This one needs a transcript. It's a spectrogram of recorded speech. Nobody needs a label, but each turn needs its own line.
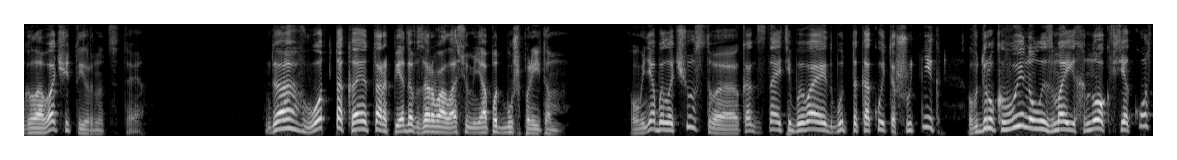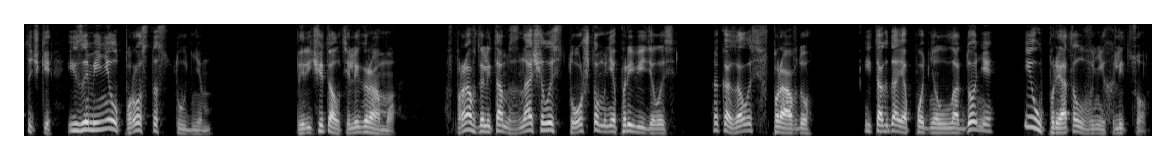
Глава 14 Да, вот такая торпеда взорвалась у меня под бушпритом. У меня было чувство, как, знаете, бывает, будто какой-то шутник вдруг вынул из моих ног все косточки и заменил просто студнем. Перечитал телеграмму. Вправду ли там значилось то, что мне привиделось? Оказалось, вправду. И тогда я поднял ладони и упрятал в них лицо.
